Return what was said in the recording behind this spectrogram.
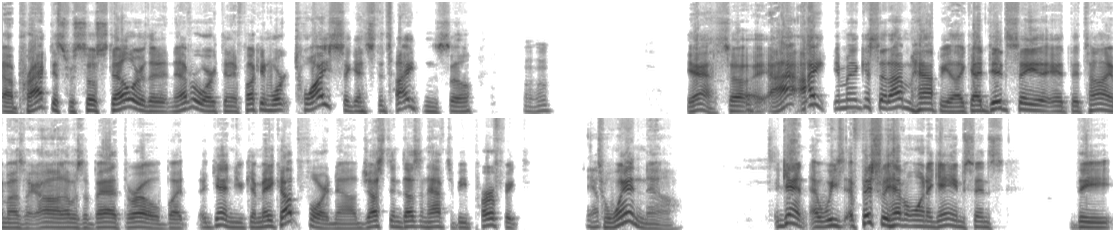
uh, practice was so stellar that it never worked, and it fucking worked twice against the Titans. So. Mhm. Yeah, so I, I, I mean, like I said, I'm happy. Like I did say at the time, I was like, "Oh, that was a bad throw," but again, you can make up for it now. Justin doesn't have to be perfect Yep. to win now. Again, uh, we officially haven't won a game since the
